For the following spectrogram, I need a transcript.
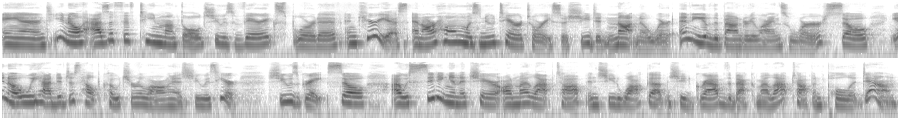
And, you know, as a 15 month old, she was very explorative and curious. And our home was new territory, so she did not know where any of the boundary lines were. So, you know, we had to just help coach her along as she was here. She was great. So I was sitting in a chair on my laptop, and she'd walk up and she'd grab the back of my laptop and pull it down.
